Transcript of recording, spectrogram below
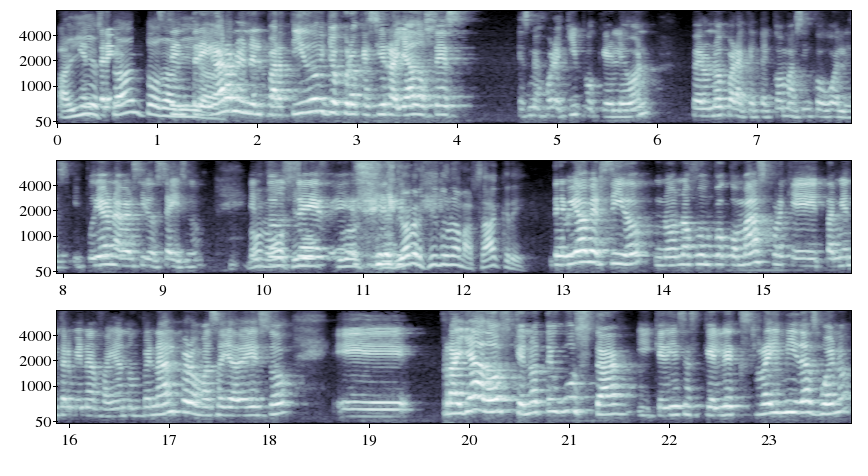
Ahí están todavía. Se entregaron en el partido, yo creo que sí, Rayados es, es mejor equipo que León, pero no para que te coma cinco goles. Y pudieron haber sido seis, ¿no? Entonces. debió haber sido una masacre debió haber sido, no, no fue un poco más porque también terminan fallando un penal, pero más allá de eso, eh, rayados que no te gusta y que dices que el ex Rey Midas, bueno,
